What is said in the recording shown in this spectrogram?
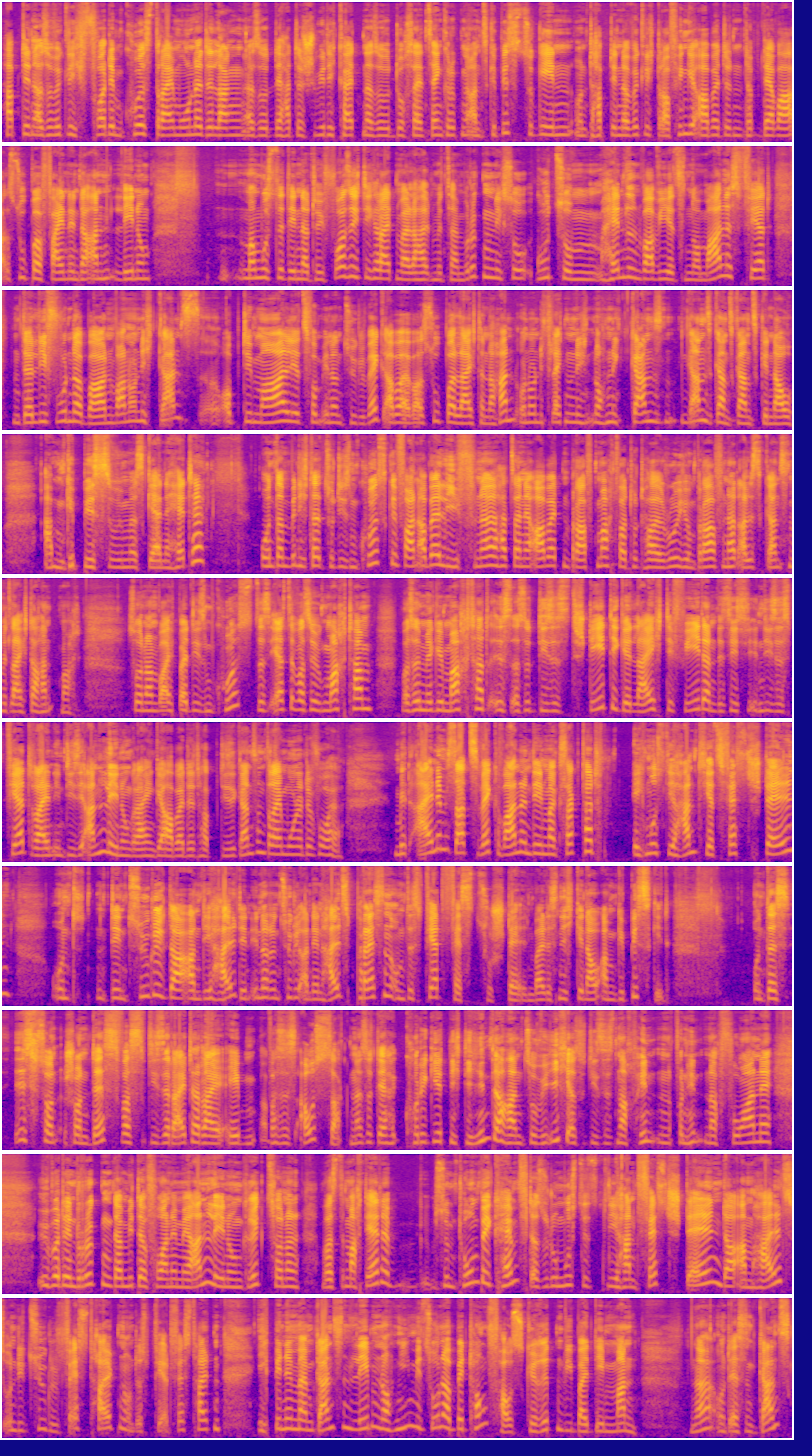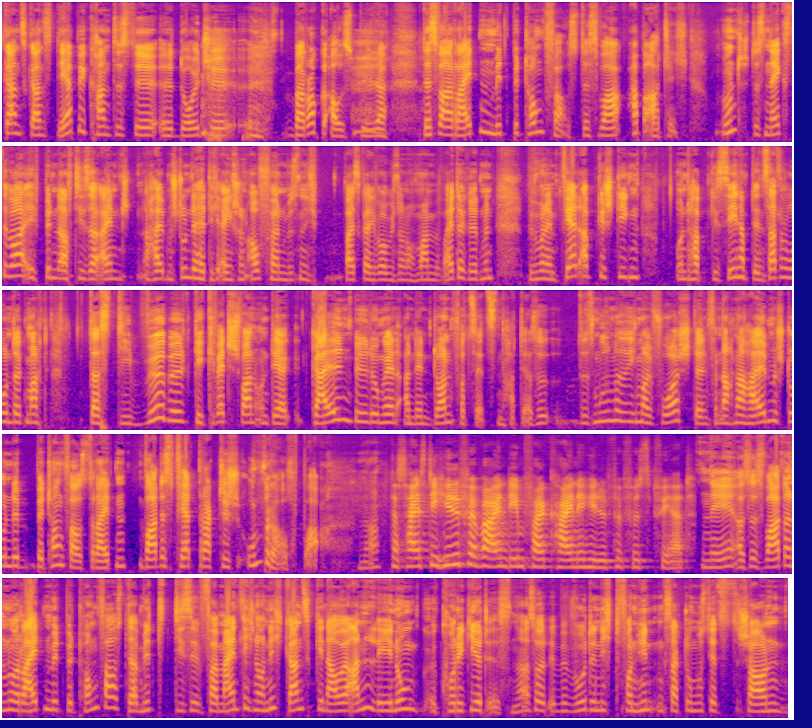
habe den also wirklich vor dem Kurs drei Monate lang, also der hatte Schwierigkeiten, also durch seinen Senkrücken ans Gebiss zu gehen und habe den da wirklich drauf hingearbeitet und der war super fein in der Anlehnung. Man musste den natürlich vorsichtig reiten, weil er halt mit seinem Rücken nicht so gut zum Händeln war wie jetzt ein normales Pferd. Und der lief wunderbar und war noch nicht ganz optimal jetzt vom inneren Zügel weg, aber er war super leicht in der Hand und vielleicht noch nicht, noch nicht ganz, ganz, ganz, ganz genau am Gebiss, so wie man es gerne hätte. Und dann bin ich da zu diesem Kurs gefahren, aber er lief, ne, hat seine Arbeiten brav gemacht, war total ruhig und brav und hat alles ganz mit leichter Hand gemacht. So, dann war ich bei diesem Kurs. Das erste, was wir gemacht haben, was er mir gemacht hat, ist also dieses stetige, leichte Federn, das ich in dieses Pferd rein, in diese Anlehnung reingearbeitet habe, diese ganzen drei Monate vorher. Mit einem Satz weg waren, in dem man gesagt hat, ich muss die Hand jetzt feststellen und den Zügel da an die Hals, den inneren Zügel an den Hals pressen, um das Pferd festzustellen, weil es nicht genau am Gebiss geht. Und das ist schon, das, was diese Reiterei eben, was es aussagt. Also der korrigiert nicht die Hinterhand, so wie ich, also dieses nach hinten, von hinten nach vorne, über den Rücken, damit er vorne mehr Anlehnung kriegt, sondern was macht der? Der Symptom bekämpft, also du musst jetzt die Hand feststellen, da am Hals und die Zügel festhalten und das Pferd festhalten. Ich bin in meinem ganzen Leben noch nie mit so einer Betonfaust geritten wie bei dem Mann. Na, und er ist ein ganz, ganz, ganz der bekannteste äh, deutsche äh, Barockausbilder. Das war Reiten mit Betonfaust. Das war abartig. Und das nächste war, ich bin nach dieser einen halben Stunde, hätte ich eigentlich schon aufhören müssen. Ich weiß gar nicht, warum ich da noch mal weitergeredet bin. Bin von dem Pferd abgestiegen und habe gesehen, habe den Sattel runtergemacht, dass die Wirbel gequetscht waren und der Gallenbildungen an den Dornfortsätzen hatte. Also das muss man sich mal vorstellen. Nach einer halben Stunde Betonfaust reiten war das Pferd praktisch unbrauchbar. Ne? Das heißt, die Hilfe war in dem Fall keine Hilfe fürs Pferd. Nee, also es war dann nur Reiten mit Betonfaust, damit diese vermeintlich noch nicht ganz genaue Anlehnung äh, korrigiert ist. Ne? Also wurde nicht von hinten gesagt, du musst jetzt schauen.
